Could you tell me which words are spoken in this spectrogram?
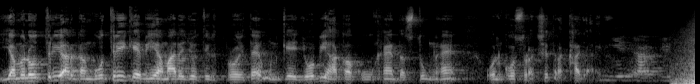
यमुनोत्री और गंगोत्री के भी हमारे जो तीर्थ पुरोहित हैं, उनके जो भी हक हकूक हैं दस्तूर हैं, उनको सुरक्षित रखा जाएगा।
